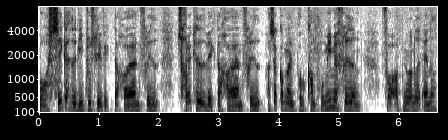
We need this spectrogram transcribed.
Vores sikkerhed lige pludselig vægter højere end frihed. Tryghed vægter højere end frihed. Og så går man på kompromis med friheden for at opnå noget andet.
